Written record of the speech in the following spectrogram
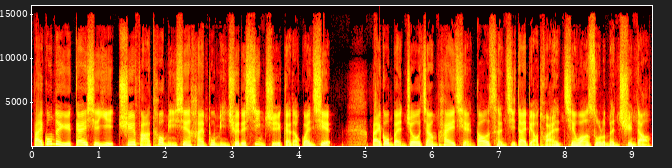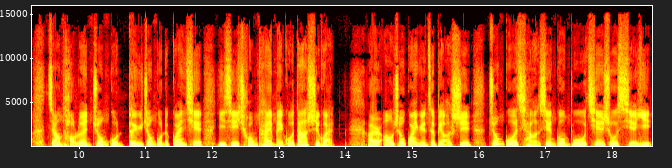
白宫对于该协议缺乏透明性和不明确的性质感到关切。白宫本周将派遣高层级代表团前往所罗门群岛，将讨论中国对于中国的关切以及重开美国大使馆。而澳洲官员则表示，中国抢先公布签署协议，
